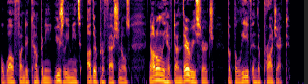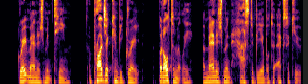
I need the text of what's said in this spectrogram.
A well funded company usually means other professionals not only have done their research, but believe in the project. Great management team. A project can be great, but ultimately, a management has to be able to execute.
